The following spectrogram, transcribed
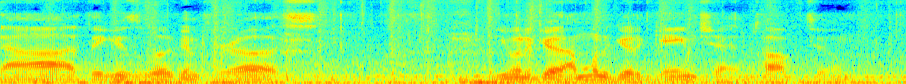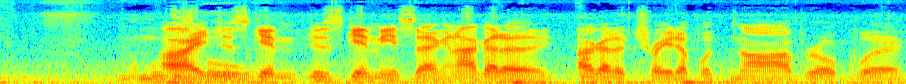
Nah, I think he's looking for us. You wanna go? I'm gonna go to game chat and talk to him. All right, be just give just give me a second. I gotta I gotta trade up with Knob real quick.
